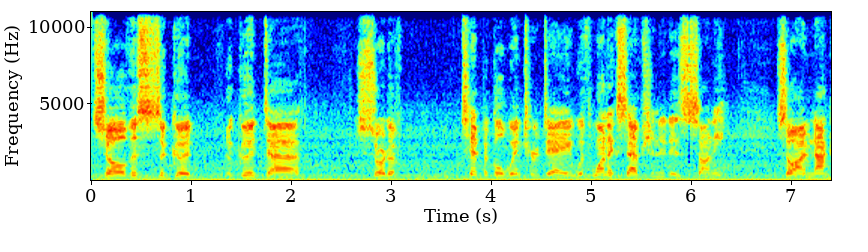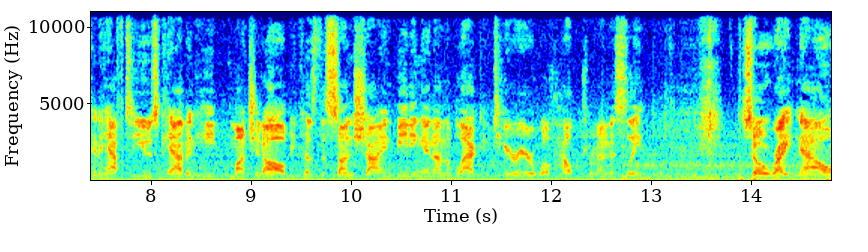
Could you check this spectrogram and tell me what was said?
So this is a good, a good uh, sort of typical winter day, with one exception. It is sunny. So I'm not going to have to use cabin heat much at all because the sunshine beating in on the black interior will help tremendously. So right now,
